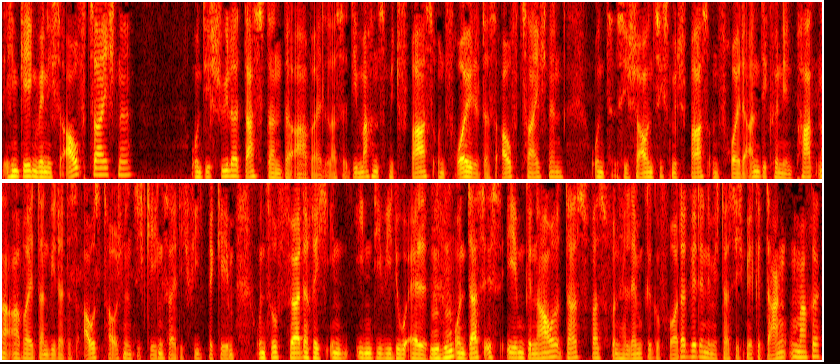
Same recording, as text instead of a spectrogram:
Hingegen, wenn ich es aufzeichne, und die Schüler das dann bearbeiten lassen. Die machen es mit Spaß und Freude, das Aufzeichnen und sie schauen sich mit Spaß und Freude an. Die können in Partnerarbeit dann wieder das austauschen und sich gegenseitig Feedback geben. Und so fördere ich ihn individuell. Mhm. Und das ist eben genau das, was von Herrn Lemke gefordert wird, nämlich dass ich mir Gedanken mache,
